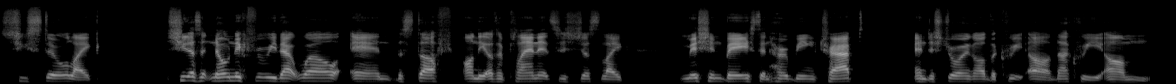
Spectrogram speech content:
she's still like she doesn't know Nick Fury that well, and the stuff on the other planets is just like mission based and her being trapped and destroying all the Kree, uh, not Kree, um,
